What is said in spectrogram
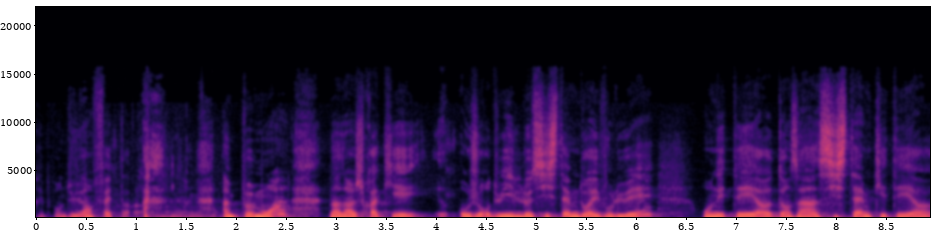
Répondu en fait. un peu moins. Non, non, je crois qu'aujourd'hui, le système doit évoluer. On était euh, dans un système qui était euh,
